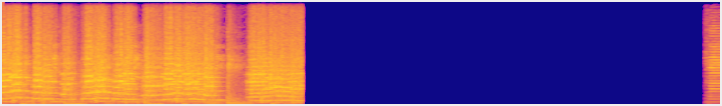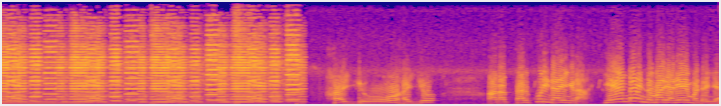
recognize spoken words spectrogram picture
Thank you. அட தற்கூரி நாயங்களா ஏன்டா இந்த மாதிரி அநியாயம் பண்றீங்க?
